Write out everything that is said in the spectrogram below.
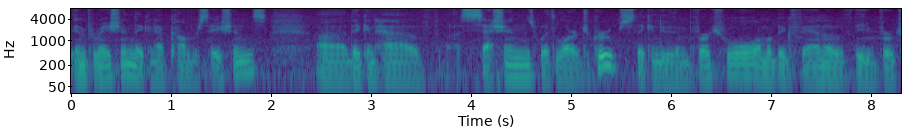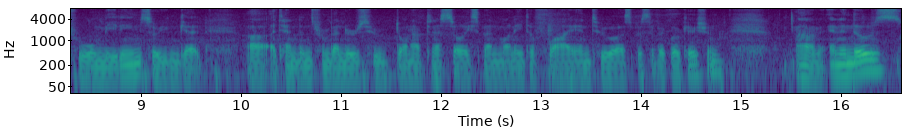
information. They can have conversations. Uh, they can have uh, sessions with large groups. They can do them virtual. I'm a big fan of the virtual meetings, so you can get uh, attendance from vendors who don't have to necessarily spend money to fly into a specific location. Um, and in those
